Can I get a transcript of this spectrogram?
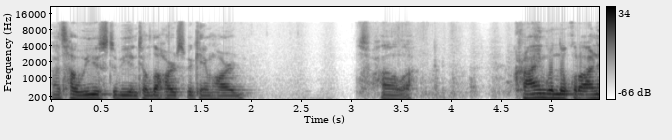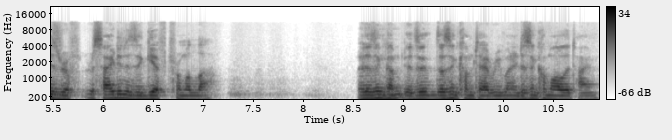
That's how we used to be until the hearts became hard. SubhanAllah. Crying when the Quran is recited is a gift from Allah. It doesn't come. It doesn't come to everyone. It doesn't come all the time.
